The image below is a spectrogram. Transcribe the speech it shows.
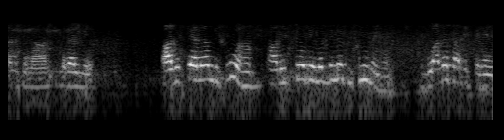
अंशुमान लगाइए आदित्य नाम विष्णु अहम आदित्यों के मध्य में विष्णु में है। द्वादश आदित्य है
